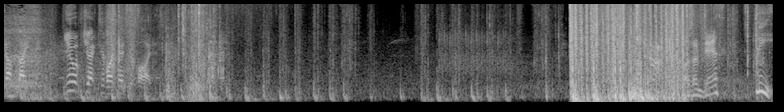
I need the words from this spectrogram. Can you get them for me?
Contract updated. New objective identified. Cause of death? Me.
